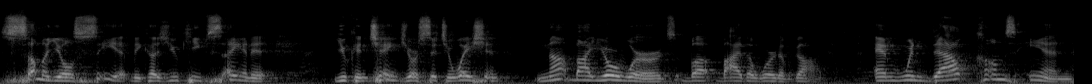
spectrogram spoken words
Some of you'll see it because you keep saying it. You can change your situation not by your words, but by the word of God. And when doubt comes in,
